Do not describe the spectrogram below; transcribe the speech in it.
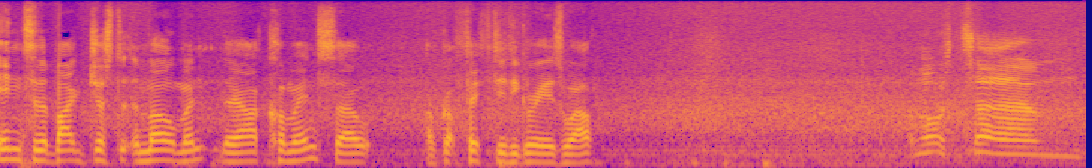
into the bag just at the moment. They are coming, so I've got 50 degree as well. I'm not. Um,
